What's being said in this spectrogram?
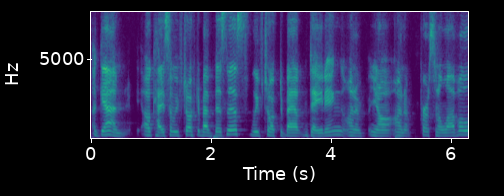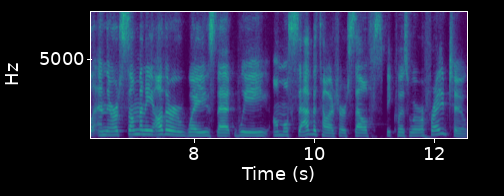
Again, okay, so we've talked about business, we've talked about dating on a, you know, on a personal level, and there are so many other ways that we almost sabotage ourselves because we're afraid to.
